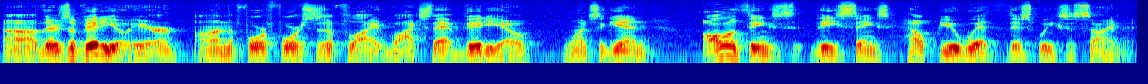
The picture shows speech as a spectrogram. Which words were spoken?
Uh, there's a video here on the four forces of flight. Watch that video. Once again, all of things, these things help you with this week's assignment.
